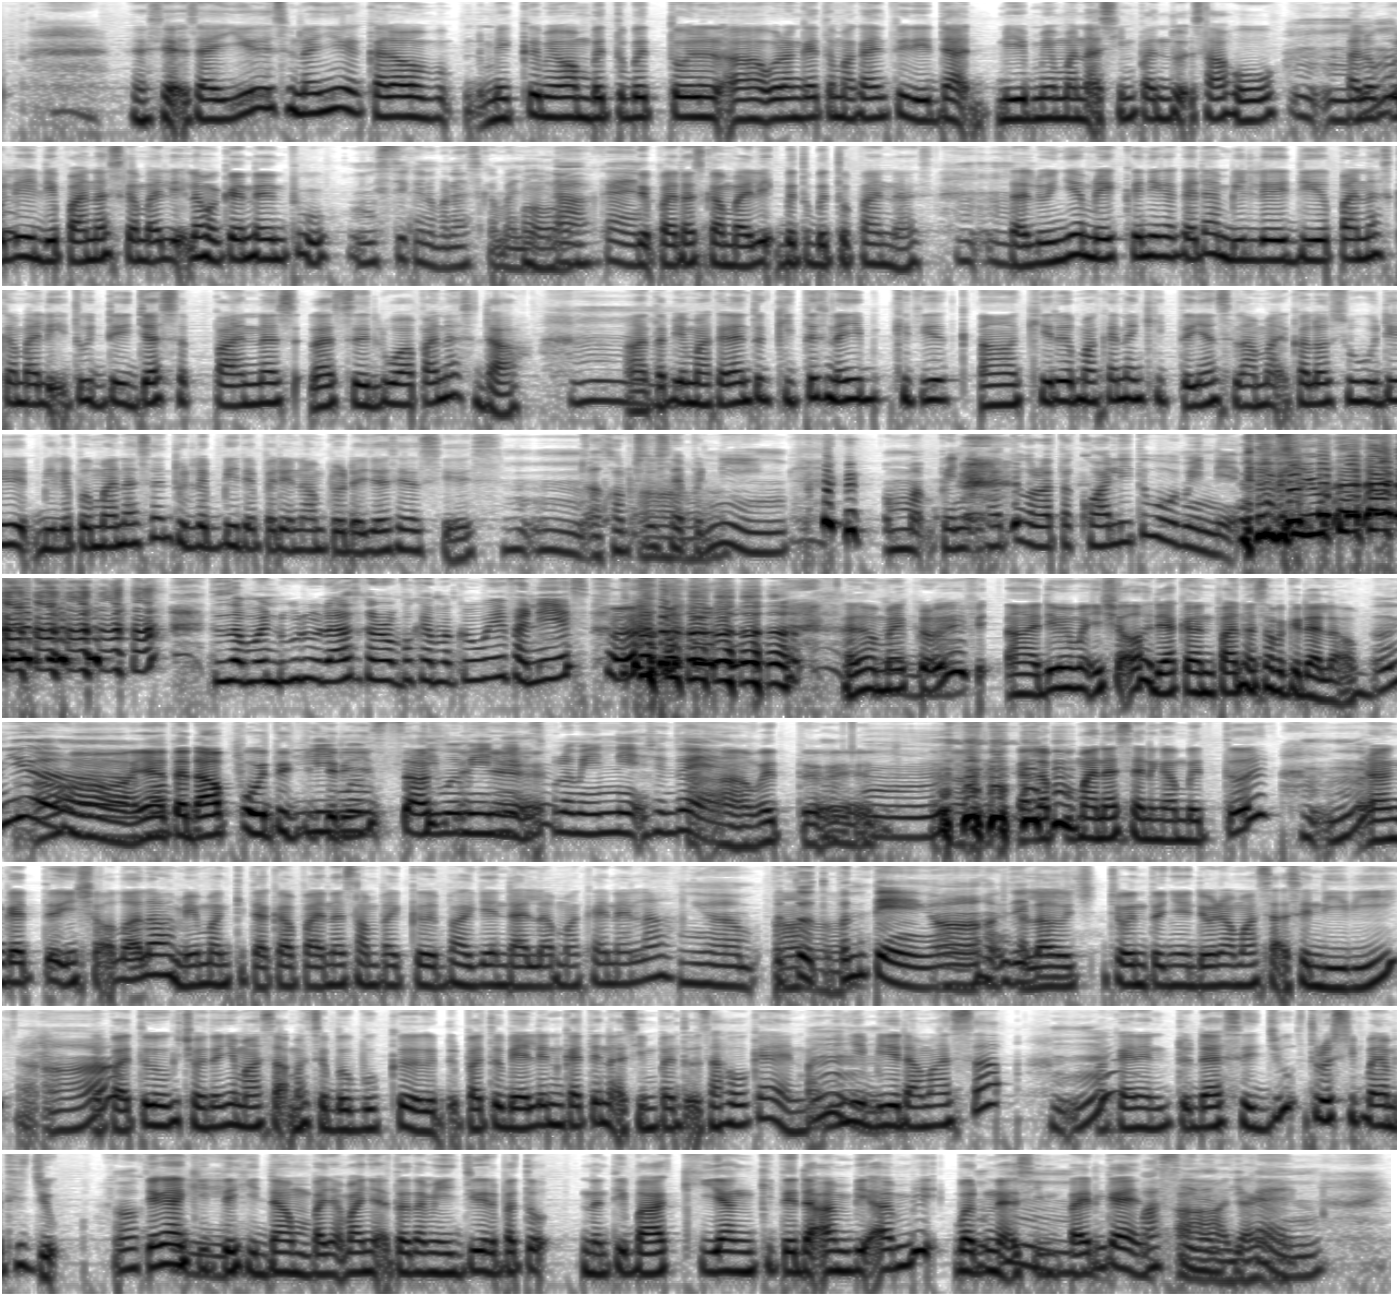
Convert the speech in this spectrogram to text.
Nasihat saya sebenarnya Kalau mereka memang betul-betul uh, Orang kata makanan tu dia, nak, dia memang nak simpan untuk sahur Mm-mm. Kalau boleh dia panaskan balik lah makanan tu Mesti kena panaskan balik Ha, lah kan. Dia panaskan balik betul-betul panas. Mm-mm. Selalunya mereka ni kadang-kadang bila dia panaskan balik tu dia just panas rasa luar panas dah. Ha, tapi makanan tu kita sebenarnya kita uh, kira makanan kita yang selamat kalau suhu dia bila pemanasan tu lebih daripada 60 darjah Celsius. Kalau tu saya Ah. pening. Mak pendek kata kalau tak kuali tu berapa minit? tu zaman dulu lah sekarang pakai microwave Anis. Kalau microwave uh, dia memang insya-Allah dia akan panas sampai ke dalam. Oh, ya. Ah, yang atas dapur tu kita Lima, risau. lima sebenarnya. minit, 10 minit macam tu eh. Ah, betul. Mm-mm. Ah, kalau pemanasan dengan betul, Mm-mm. orang kata insya-Allah lah memang kita akan panas sampai ke bahagian dalam makanan lah. Ya, betul tu Ah. penting. Ah, Ah, jadi kalau contohnya dia orang masak sendiri, Ah. lepas tu contohnya masak masa berbuka, lepas tu Belen kata nak simpan untuk sahur kan. Maknanya Hmm. bila dah masak, Mm-mm. makanan tu dah sejuk terus simpan dalam sejuk. Okey. Jangan kita hidang banyak-banyak atas meja lepas tu nanti baki yang kita dah ambil-ambil baru nak Mm-mm. simpan kan. Masih Ah, nanti jangan. kan.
